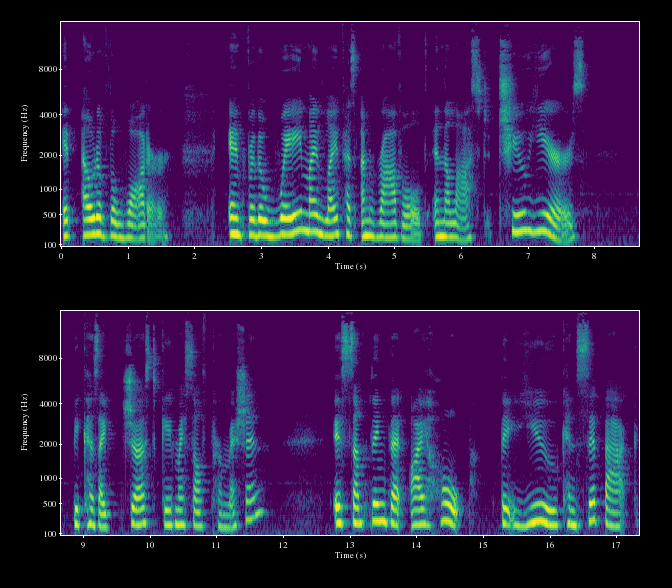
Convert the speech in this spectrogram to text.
it out of the water. And for the way my life has unraveled in the last two years, because I just gave myself permission, is something that I hope that you can sit back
